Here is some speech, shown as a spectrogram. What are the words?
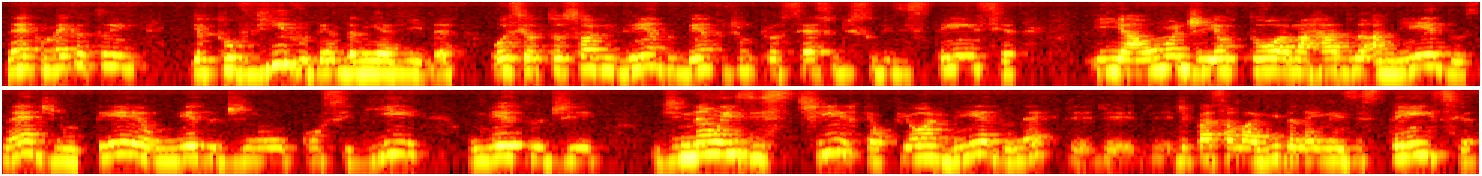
né? Como é que eu estou eu estou vivo dentro da minha vida? Ou se eu estou só vivendo dentro de um processo de subsistência e aonde eu estou amarrado a medos, né? De não ter, o medo de não conseguir, o medo de de não existir, que é o pior medo, né, de, de, de, passar uma vida na inexistência.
